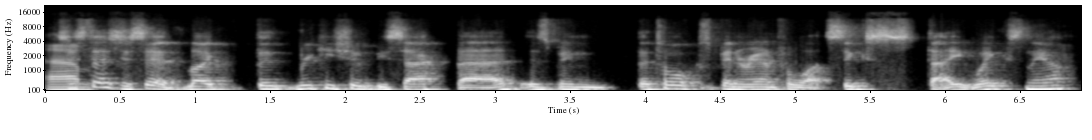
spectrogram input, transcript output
Just as you said, like the Ricky should be sacked bad has been the talk's been around for what six to eight weeks now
